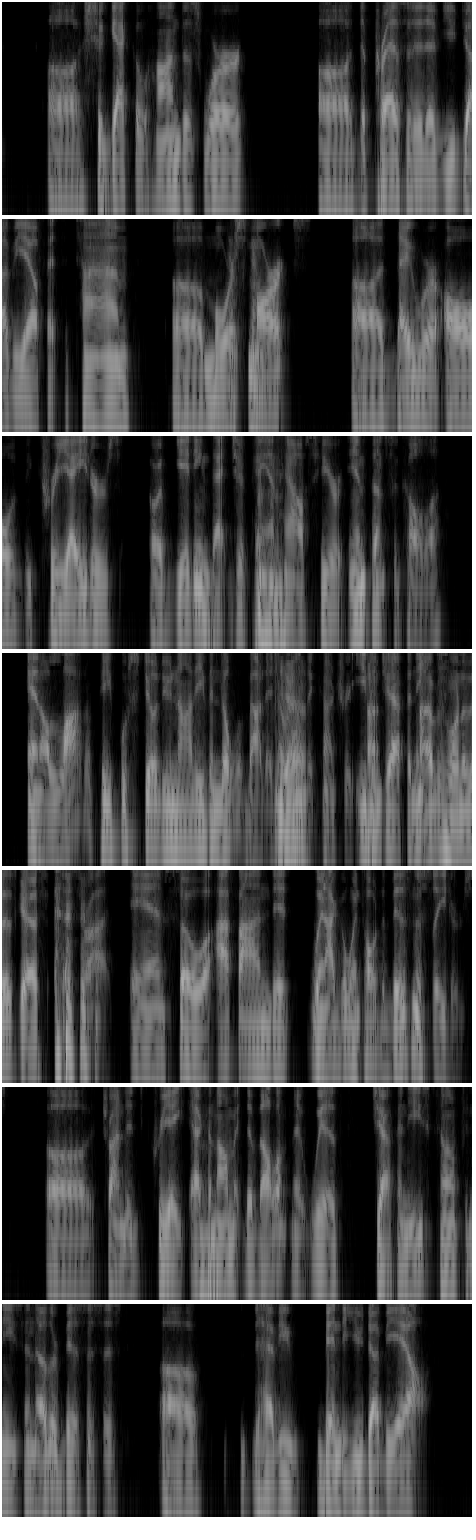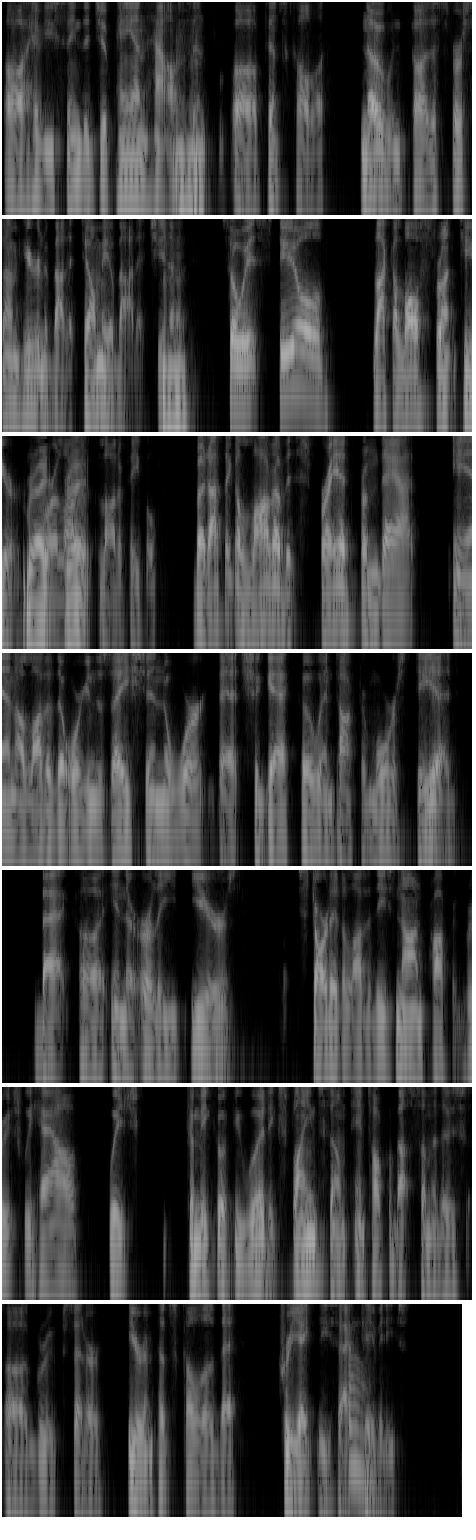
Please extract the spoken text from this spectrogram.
uh, Shigeko Honda's work, uh, the president of UWF at the time, uh, Morris Okay. Marx. Uh, they were all the creators of getting that Japan Mhm. house here in Pensacola. And a lot of people still do not even know about it Yeah. around the country, even Japanese. I was one of those guys. That's right. And so I find it when I go and talk to business leaders, uh, trying to create Mm-hmm. economic development with Japanese companies and other businesses. Uh, have you been to UWF? Uh, have you seen the Japan House Mhm. in uh, Pensacola? No, uh, this is the first time I'm hearing about it. Tell me about it. You know, Mhm. so it's still like a lost frontier Right, for a lot right. of a lot of people. But I think a lot of it spread from that and a lot of the organization, the work that Shigeko and Dr. Morris did back uh, in the early years started a lot of these nonprofit groups we have, which Kamiko, if you would explain some and talk about some of those uh, groups that are here in Pensacola that create these activities.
